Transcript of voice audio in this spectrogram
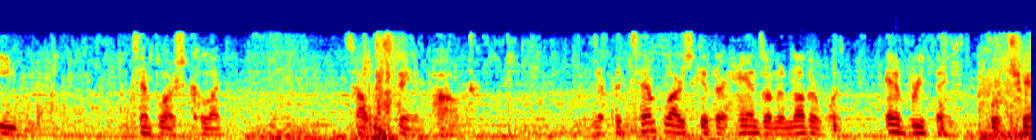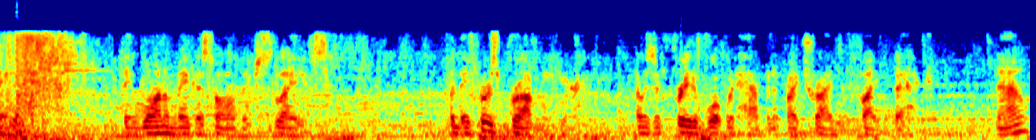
Eden. The Templars collect. It's how they stay in power. And if the Templars get their hands on another one, everything will change. They want to make us all their slaves. When they first brought me here, I was afraid of what would happen if I tried to fight back. Now?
